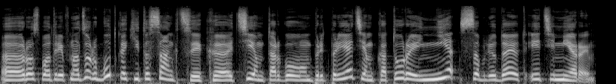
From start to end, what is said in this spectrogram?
Роспотребнадзора. Будут какие-то санкции к тем торговым предприятиям, которые не соблюдают эти меры?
